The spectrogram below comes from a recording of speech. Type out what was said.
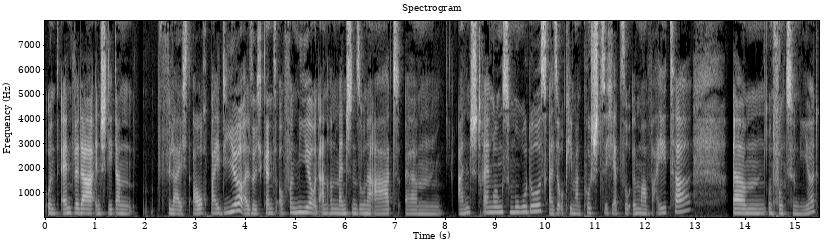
Und entweder entsteht dann vielleicht auch bei dir, also ich kenne es auch von mir und anderen Menschen, so eine Art ähm, Anstrengungsmodus. Also okay, man pusht sich jetzt so immer weiter ähm, und funktioniert.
